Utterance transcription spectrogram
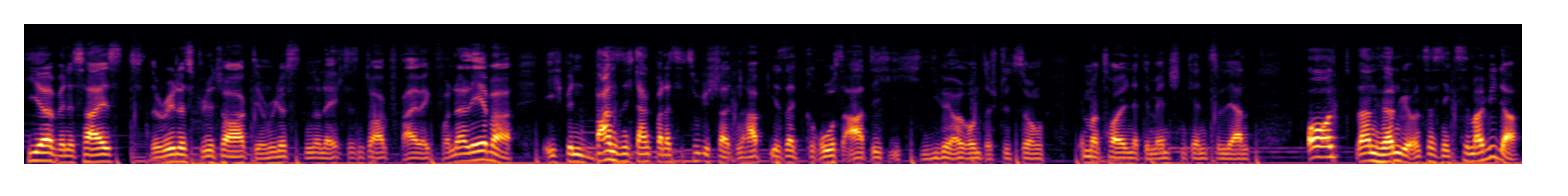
hier, wenn es heißt The Realist Real Talk, den realisten und echtesten Talk frei weg von der Leber. Ich bin wahnsinnig dankbar, dass ihr zugeschaltet habt. Ihr seid großartig. Ich liebe eure Unterstützung. Immer toll, nette Menschen kennenzulernen. Und dann hören wir uns das nächste Mal wieder.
